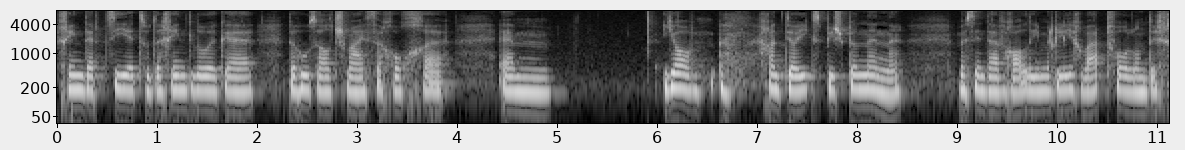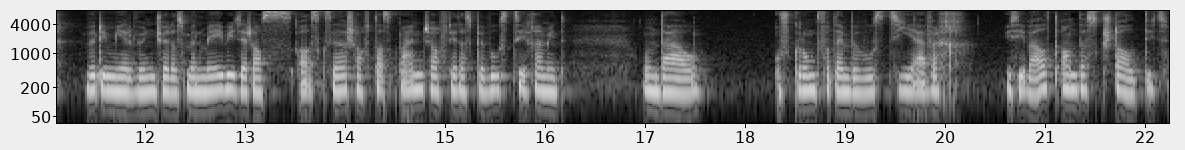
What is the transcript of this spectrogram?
Kinder erziehen, zu den Kindern schauen, den Haushalt schmeißen, kochen. Ähm, ja, ich könnte ja x Beispiele nennen. Wir sind einfach alle immer gleich wertvoll und ich würde mir wünschen, dass wir mehr wieder als, als Gesellschaft, als Gemeinschaft in das Bewusstsein kommen und auch aufgrund von dem Bewusstsein einfach unsere Welt anders gestaltet.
